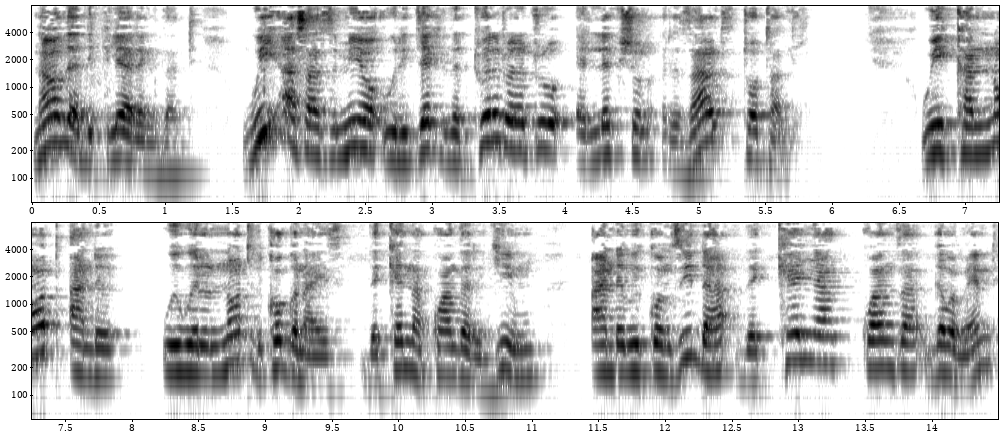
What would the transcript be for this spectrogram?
now they're declaring that we as Azimio will reject the 2022 election result totally. We cannot and we will not recognize the Kenya Kwanza regime and we consider the Kenya Kwanza government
